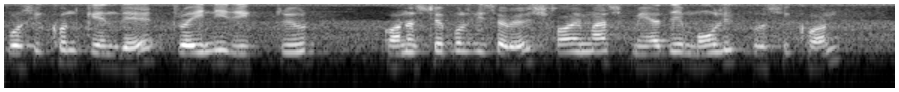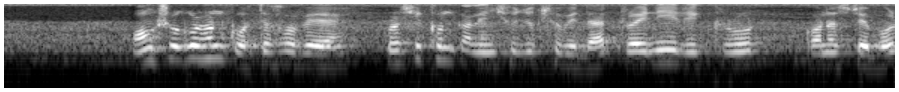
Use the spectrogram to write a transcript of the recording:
প্রশিক্ষণ কেন্দ্রে ট্রেনি রিক্রুট কনস্টেবল হিসেবে ছয় মাস মেয়াদী মৌলিক প্রশিক্ষণ অংশগ্রহণ করতে হবে। প্রশিক্ষণকালীন সুযোগ সুবিধা ট্রেনি রিক্রুট কনস্টেবল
